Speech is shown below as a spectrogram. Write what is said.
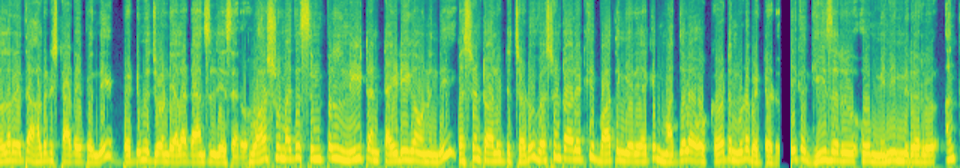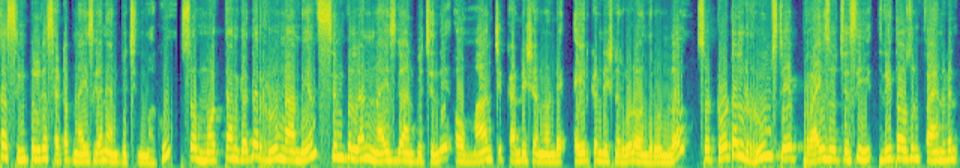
అల్లరి అయితే ఆల్రెడీ స్టార్ట్ అయిపోయింది. బెడ్ మీద చూడండి ఎలా డాన్సులు చేశారు. వాష్రూమ్ అయితే సింపుల్ నీట్ అండ్ టైడీగా ఉంది వెస్ట్రన్ టాయిలెట్ ఇచ్చాడు. వెస్ట్రన్ టాయిలెట్కి బాతింగ్ ఏరియాకి మధ్యలో ఒక కర్టన్ కూడా పెట్టాడు. ఇక గీజర్ ఓ మినీ మిర్రర్ అంతా సింపుల్గా సెటప్ నైస్ గానే అనిపించింది మాకు. సో మొత్తానికైతే రూమ్ అంబియన్స్ సింపుల్ అండ్ నైస్గా అనిపించింది. ఓ మంచి కండిషన్లో ఉండే ఎయిర్ కండిషనర్ కూడా ఉంది రూమ్లో. So total room stay price వచ్చేసి three thousand five hundred and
